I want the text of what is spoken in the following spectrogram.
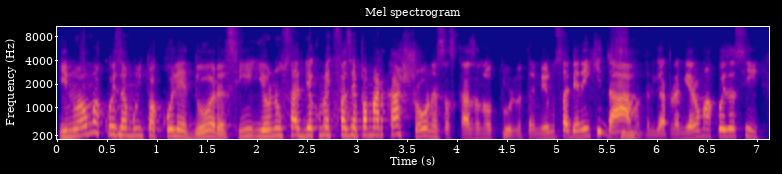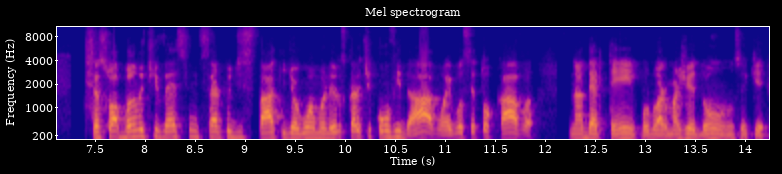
E não é uma coisa muito acolhedora, assim, e eu não sabia como é que fazia para marcar show nessas casas noturnas também. Eu não sabia nem que dava, tá ligado? Pra mim era uma coisa assim, se a sua banda tivesse um certo destaque de alguma maneira, os caras te convidavam, aí você tocava na Der Tempo, no Armagedon, não sei o quê.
